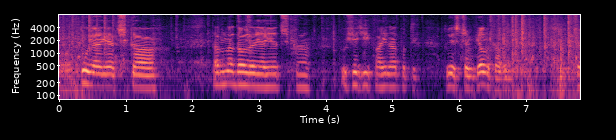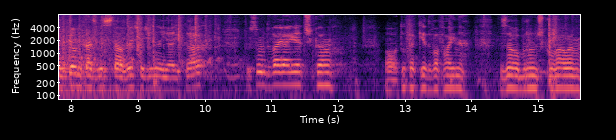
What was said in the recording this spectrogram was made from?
O, tu jajeczka. Tam na dole jajeczka. Tu siedzi fajna, tych, tu jest czempionka. Czempionka z wystawy, siedzi na jajkach. Tu są dwa jajeczka. O, tu takie dwa fajne. Zaobrączkowałem.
